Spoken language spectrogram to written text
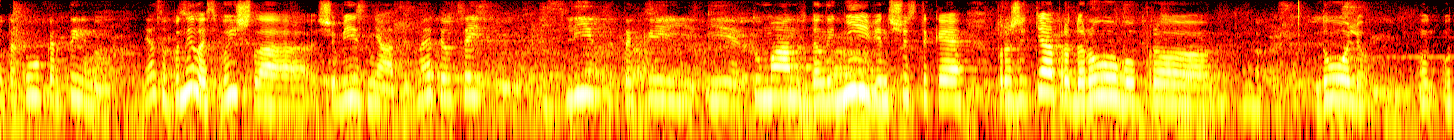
отаку картину. Я зупинилась, вийшла, щоб її зняти. Знаєте, оцей слід такий і туман вдалині, він щось таке про життя, про дорогу, про долю. От, от,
